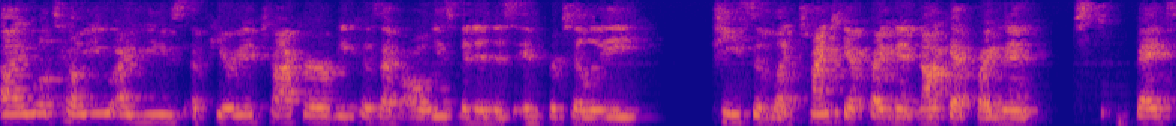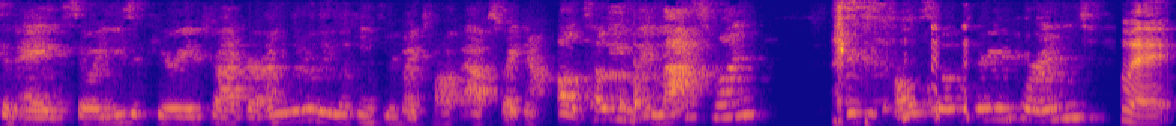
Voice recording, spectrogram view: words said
I will tell you, I use a period tracker because I've always been in this infertility piece of like trying to get pregnant, not get pregnant, bank some eggs. So I use a period tracker. I'm literally looking through my top apps right now. I'll tell you my last one, which is also very important. What?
